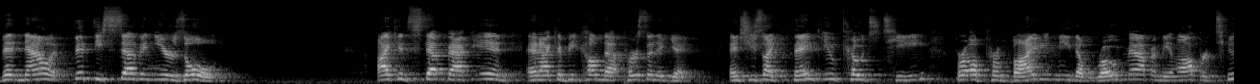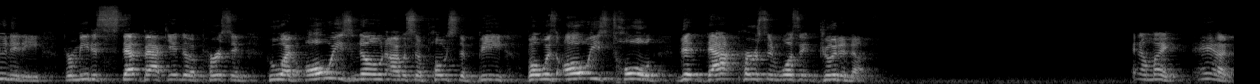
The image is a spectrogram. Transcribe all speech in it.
that now at 57 years old, I can step back in and I can become that person again. And she's like, Thank you, Coach T, for uh, providing me the roadmap and the opportunity for me to step back into the person who I've always known I was supposed to be, but was always told that that person wasn't good enough. And I'm like, man,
